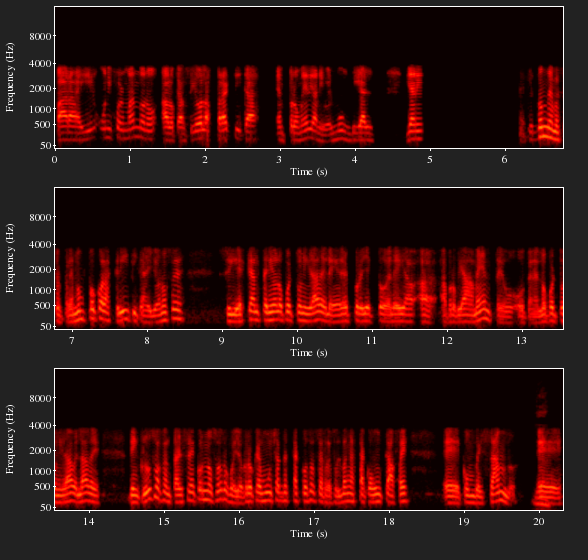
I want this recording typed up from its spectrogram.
para ir uniformándonos a lo que han sido las prácticas en promedio a nivel mundial. Y a nivel aquí es donde me sorprende un poco las críticas y yo no sé si es que han tenido la oportunidad de leer el proyecto de ley a- a- apropiadamente o, o tener la oportunidad, ¿verdad?, de, de incluso sentarse con nosotros, pues yo creo que muchas de estas cosas se resuelven hasta con un café eh, conversando, Ya. eh,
